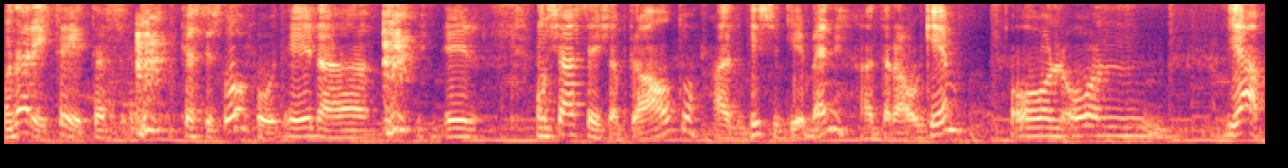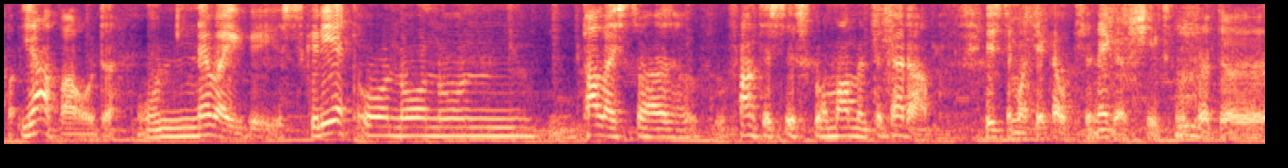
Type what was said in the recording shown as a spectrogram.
Un arī te ir tas, kas ir slow food, ir, ir mums jāsēž ap galdu ar visu ģimeni, ar draugiem. Un, un jā, jābauda. Un nevajag skriet un, un, un palaist to fantastisko momentu garām. Izņemot, ja kaut kas ir negaršīgs, nu, tad uh,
